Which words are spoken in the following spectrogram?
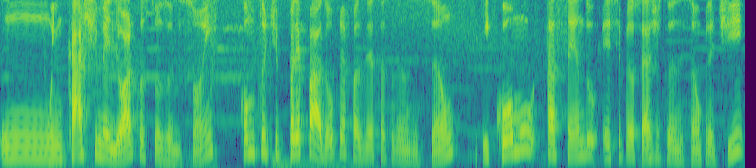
um encaixe melhor com as tuas ambições, como tu te preparou para fazer essa transição? E como está sendo esse processo de transição para ti?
